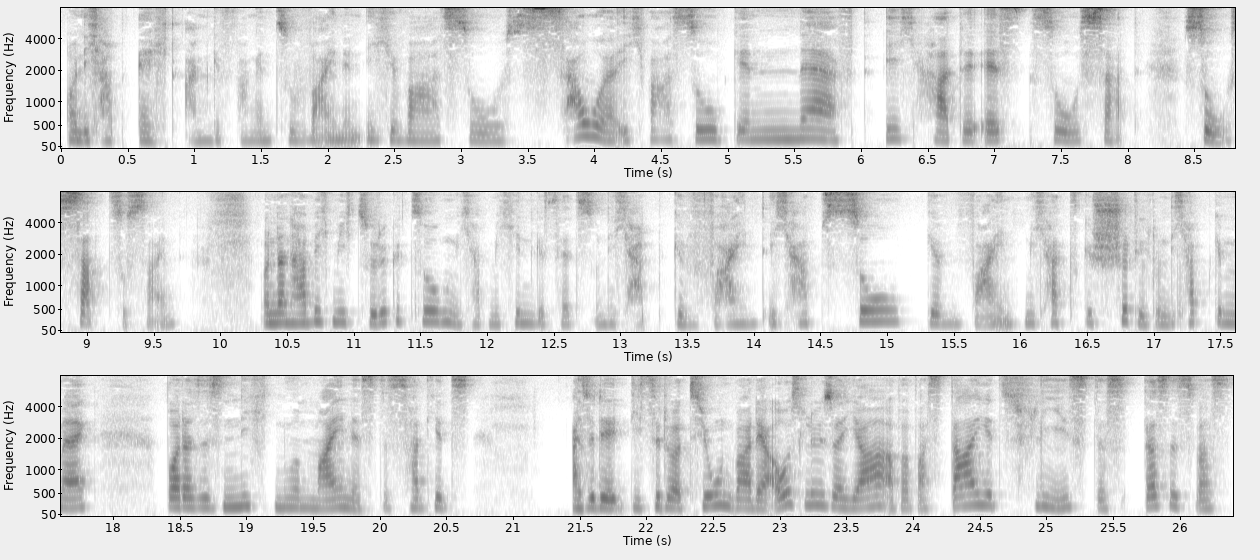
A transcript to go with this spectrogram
Und ich habe echt angefangen zu weinen. Ich war so sauer, ich war so genervt. Ich hatte es so satt, so satt zu sein. Und dann habe ich mich zurückgezogen, ich habe mich hingesetzt und ich habe geweint. Ich habe so geweint, mich hat's geschüttelt und ich habe gemerkt, boah, das ist nicht nur meines. Das hat jetzt, also der, die Situation war der Auslöser, ja, aber was da jetzt fließt, das, das ist was,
